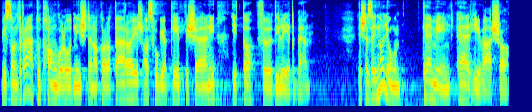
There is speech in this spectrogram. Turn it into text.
viszont rá tud hangolódni Isten akaratára, és azt fogja képviselni itt a földi létben. És ez egy nagyon kemény elhívása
